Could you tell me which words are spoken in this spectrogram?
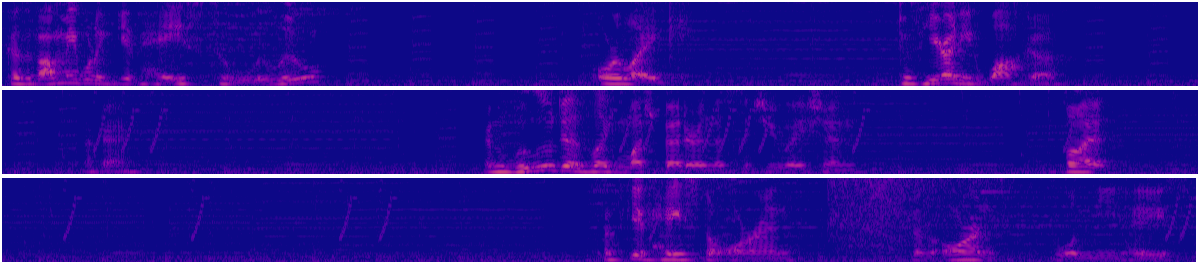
Because if I'm able to give haste to Lulu, or like, because here I need Wakka. Okay. And Lulu does like much better in this situation. But let's give haste to Auron. Because Auron will need haste.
